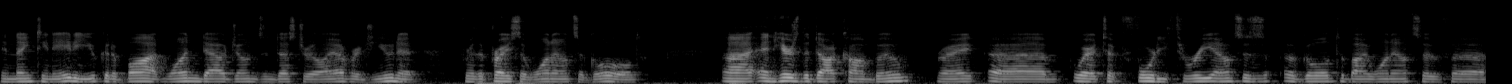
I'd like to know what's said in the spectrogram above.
In 1980, you could have bought one Dow Jones Industrial Average unit for the price of one ounce of gold. Uh, and here's the dot com boom, right? Um, where it took 43 ounces of gold to buy one ounce of uh,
